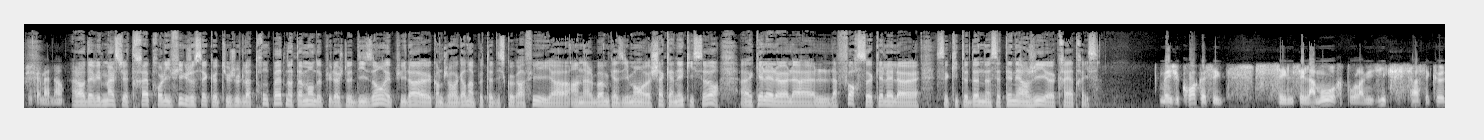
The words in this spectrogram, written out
jusqu'à maintenant. Alors David Miles, tu es très prolifique. Je sais que tu joues de la trompette notamment depuis l'âge de 10 ans et puis là, euh, quand je regarde un peu ta discographie, il y a un album quasiment euh, chaque année qui sort. quelle est la, la, force, quel est le, ce qui te donne cette énergie créatrice? Mais je crois que c'est c'est l'amour pour la musique, c'est ça, c'est que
